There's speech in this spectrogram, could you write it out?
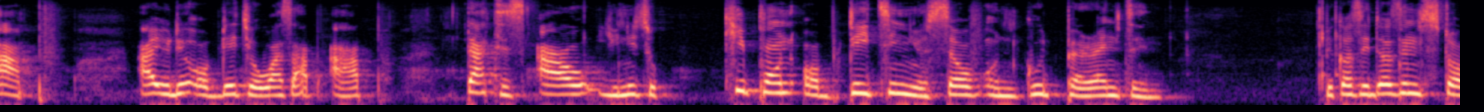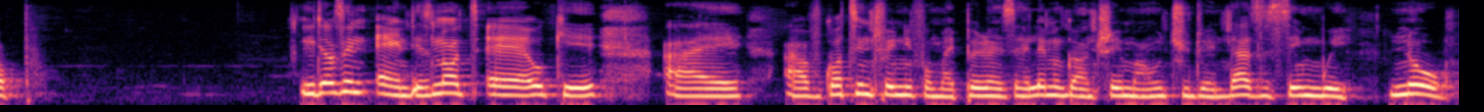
app how you do update your WhatsApp app. That is how you need to keep on updating yourself on good parenting because it doesn't stop. It doesn't end. It's not uh, okay. I have gotten training from my parents. Uh, let me go and train my own children. That's the same way. No,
